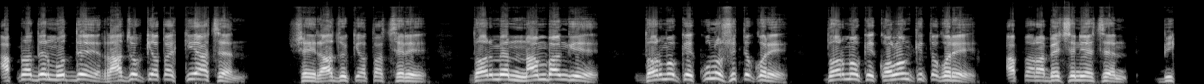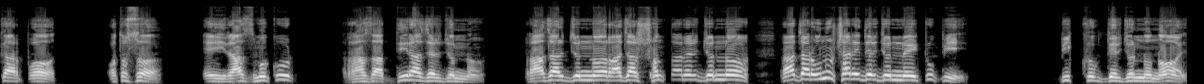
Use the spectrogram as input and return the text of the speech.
আপনাদের মধ্যে রাজকীয়তা কি আছেন? সেই রাজকীয়তা ছেড়ে ধর্মের নাম ভাঙিয়ে ধর্মকে কুলসিত করে, ধর্মকে কলঙ্কিত করে আপনারা বেছে নিয়েছেন ভিক্ষার পথ। অথচ এই রাজমুকুট রাজা দিরাজের জন্য, রাজার জন্য, রাজার সন্তানের জন্য, রাজার অনুসারীদের জন্য এই টুপি ভিক্ষুকদের জন্য নয়।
